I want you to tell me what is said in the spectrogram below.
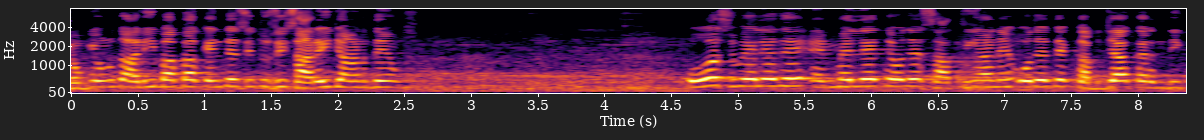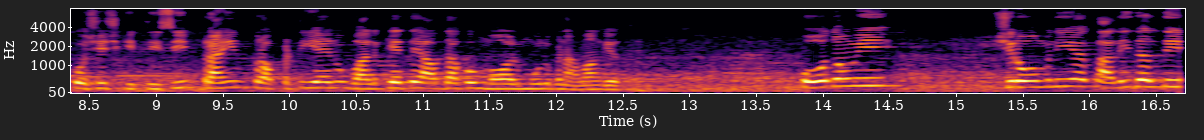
ਕਿਉਂਕਿ ਉਹਨੂੰ ਤਾਂ ਅਲੀ ਬਾਬਾ ਕਹਿੰਦੇ ਸੀ, ਤੁਸੀਂ ਸਾਰੇ ਹੀ ਜਾਣਦੇ ਹੋ। ਉਸ ਵੇਲੇ ਦੇ ਐਮਐਲਏ ਤੇ ਉਹਦੇ ਸਾਥੀਆਂ ਨੇ ਉਹਦੇ ਤੇ ਕਬਜ਼ਾ ਕਰਨ ਦੀ ਕੋਸ਼ਿਸ਼ ਕੀਤੀ ਸੀ। ਪ੍ਰਾਈਮ ਪ੍ਰਾਪਰਟੀ ਹੈ ਇਹਨੂੰ ਵਲ ਕੇ ਤੇ ਆਪਦਾ ਕੋਈ ਮੌਲ ਮੂਲ ਬਣਾਵਾਂਗੇ ਉੱਥੇ। ਉਦੋਂ ਵੀ ਸ਼੍ਰੋਮਣੀ ਅਕਾਲੀ ਦਲ ਦੀ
